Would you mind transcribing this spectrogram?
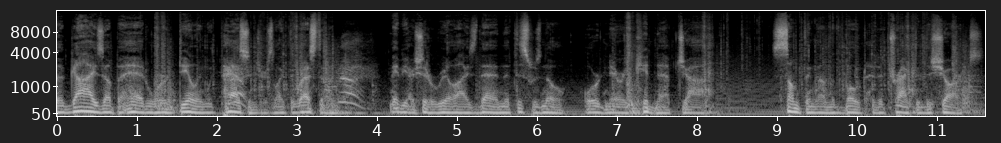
The guys up ahead weren't dealing with passengers like the rest of them. Maybe I should have realized then that this was no ordinary kidnap job. Something on the boat had attracted the sharks.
